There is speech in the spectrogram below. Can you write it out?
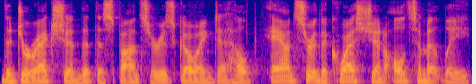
the direction that the sponsor is going to help answer the question ultimately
